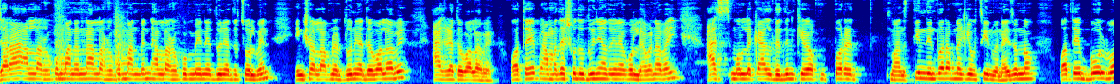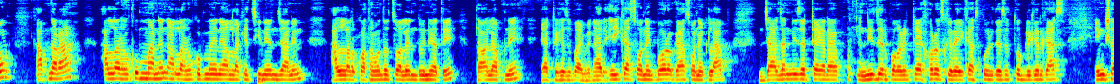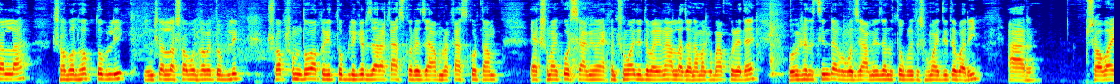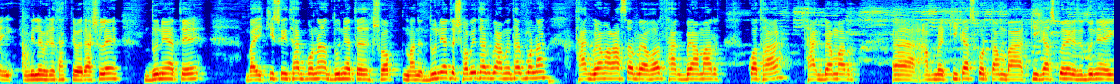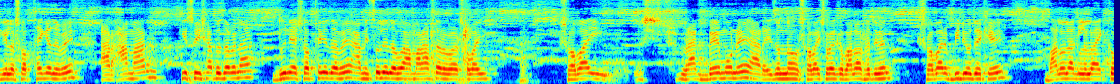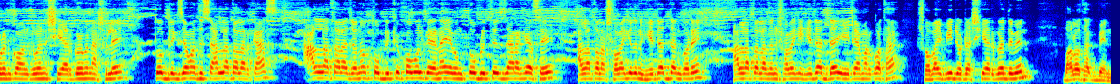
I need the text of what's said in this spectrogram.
যারা আল্লাহর হুকুম মানেন না আল্লাহর হুকুম মানবেন আল্লাহর হুকুম মেনে দুনিয়াতে চলবেন। ইনশাল্লাহ আপনার দুনিয়াতে ভালো হবে। আখরাতেও তো বলাবে অতএব আমাদের শুধু দুনিয়া দুনিয়া করলে হবে না ভাই। আজ মরলে কাল দুদিন কেউ পরে মানে তিন দিন পর আপনাকে কেউ চিনবে না। এই জন্য অতএব বলব, আপনারা আল্লাহর হুকুম মানেন, আল্লাহর হুকুম মেনে আল্লাহকে চিনেন, জানেন, আল্লাহর কথা মতো চলেন দুনিয়াতে, তাহলে আপনি একটা কিছু পাইবেন। আর এই কাজ অনেক বড় কাজ, অনেক লাভ। যার যার নিজের টাকাটা, নিজের পকেটে টাকা খরচ করে এই কাজ করিতেছে তবলিকের কাজ। ইনশাল্লাহ সবল হোক তবলিক ইনশাল্লাহ সবল হবে তবলিক সবসময় দোয়া করি তবলিকের যারা কাজ করে, যা আমরা কাজ করতাম, এক সময় করছি, আমিও এখন সময় দিতে পারি না, আল্লাহ যেন আমাকে মাফ করে দেয়। ভবিষ্যতে চিন্তা করব যে আমিও যেন তবলিতে সময় দিতে পারি। আর সবাই মিলেমিশে থাকতে পারে। আসলে দুনিয়াতে ভাই, কিছুই থাকব না, দুনিয়াতে সব মানে দুনিয়াতে সবই থাকবে, আমি থাকব না। থাকবে আমার আচার ব্যবহার, থাকবে আমার কথা, থাকবে আমার আপনার কী কাজ করতাম বা কী কাজ করে গেছে, দুনিয়া এগুলো সব থেকে যাবে। আর আমার কিছুই সাথে যাবে না, দুনিয়া সব থেকে যাবে, আমি চলে যাব, আমার আচার ব্যবহার সবাই সবাই রাখবে মনে, আর এই জন্য সবাই সবাইকে ভালোবাসা দেবেন। সবার ভিডিও দেখে ভালো লাগলে লাইক করবেন কমেন্ট করবেন শেয়ার করবেন। আসলে তবলিক জামাত হচ্ছে আল্লাহ তালার কাজ। আল্লাহ তালা যেন তবলিককে কবল করে নেয় এবং তবলিতে যারা গেছে, আল্লাহ তালা সবাইকে যেন হেদার দান করে। আল্লাহ তালা যেন সবাইকে হেদার দেয় এটা আমার কথা। সবাই ভিডিওটা শেয়ার করে দেবেন। ভালো থাকবেন।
